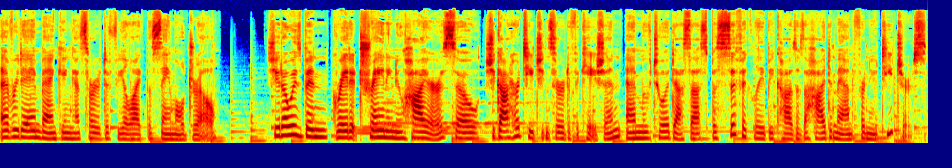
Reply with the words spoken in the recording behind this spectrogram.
every day in banking had started to feel like the same old drill. She had always been great at training new hires, so she got her teaching certification and moved to Odessa specifically because of the high demand for new teachers.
